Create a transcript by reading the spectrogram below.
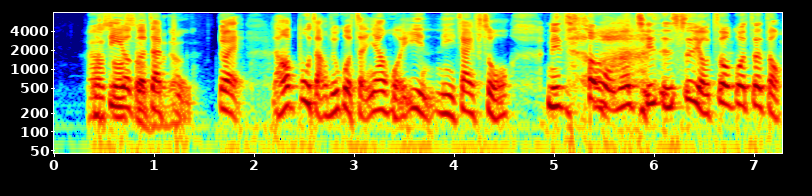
我第二个再补。对，然后部长如果怎样回应，你再说。你知道我们其实是有做过这种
